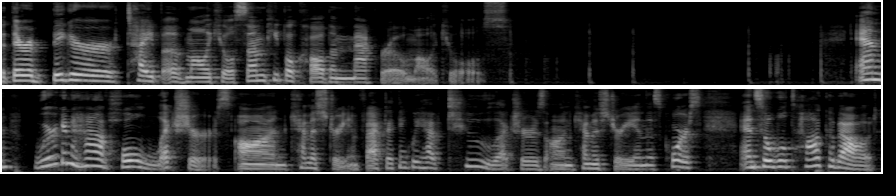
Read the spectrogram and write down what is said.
But they're a bigger type of molecule. Some people call them macromolecules. And we're going to have whole lectures on chemistry. In fact, I think we have two lectures on chemistry in this course. And so we'll talk about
